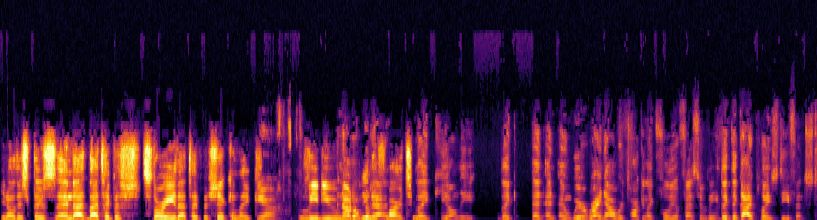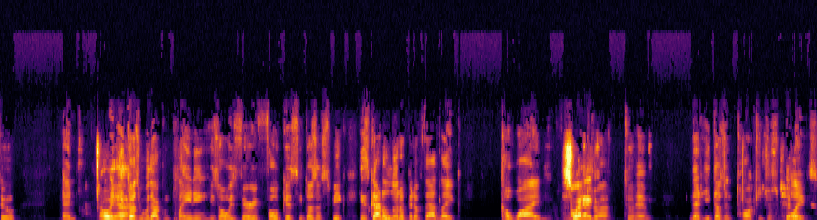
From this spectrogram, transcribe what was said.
you know there's there's and that that type of story that type of shit can like Yeah. lead you Not only really that, far too like he only like and and and we're right now we're talking like fully offensively. Like the guy plays defense too, and oh and yeah he does it without complaining. He's always very focused. He doesn't speak. He's got a little bit of that like Kawhi Swag. mantra to him that he doesn't talk. He just Chill. plays.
